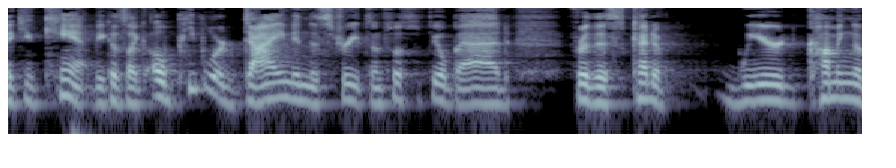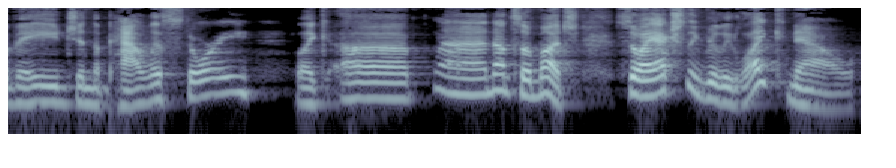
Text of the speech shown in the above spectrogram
Like you can't because like, oh, people are dying in the streets. I'm supposed to feel bad for this kind of weird coming of age in the palace story. Like, uh, not so much. So I actually really like now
